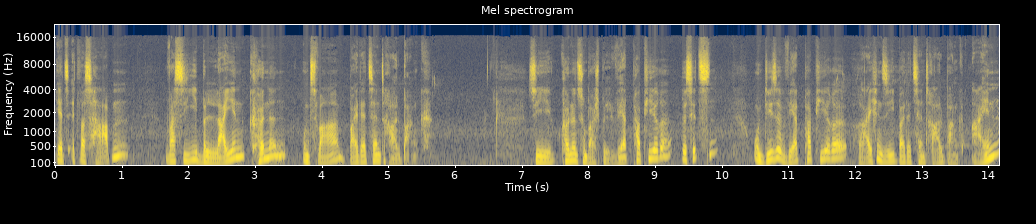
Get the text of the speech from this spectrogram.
jetzt etwas haben, was Sie beleihen können, und zwar bei der Zentralbank. Sie können zum Beispiel Wertpapiere besitzen und diese Wertpapiere reichen Sie bei der Zentralbank ein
